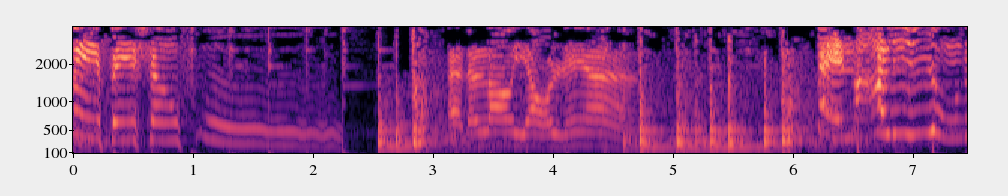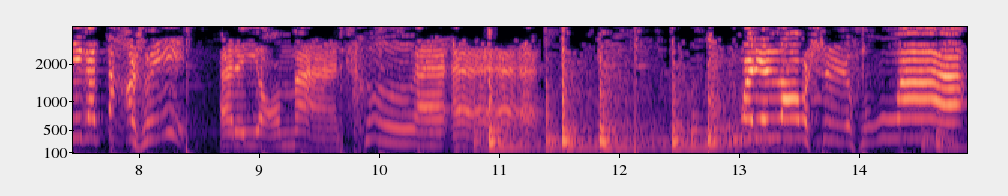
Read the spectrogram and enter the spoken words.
没分胜负。哎，这老妖人啊，在哪里用这个大水？俺，这要满城哎哎哎！我的老师傅啊，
